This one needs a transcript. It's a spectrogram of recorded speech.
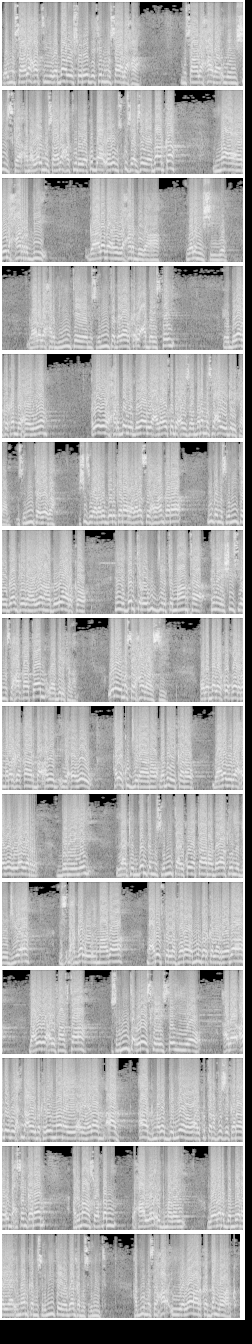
Wlmusaalaxati wa baabi shuruudi fi lmusaalaxa musaalaxada iyo heshiiska ama wlmusaalaxatina waa ku saabsan yahay baabka maca ahlilxarbi gaalada ahlulxarbiga ah lala heshiiyo. Gaalada xarbiyiinta ee muslimiinta dagaalka u caddaystay ee dagaalka ka dhaxeeyo iyagoo xarbe iyo dagaal iyo cadaawad ka dhexaysa haddana maslaxa way geli karaan. Muslimiinta iyaga heshiis waa lala geli karaa waa lala seexeexan karaa. Ninka muslimiinta hogaankeeda hayana hadduu u arko inay danta ugu jirto maanta inay heshiis iyo maslaxo qaataan waa geli karaan. Walow maslaxadaasi qodobada ku qoran mararka qaarba adeeg iyo xoogow haba ku jiraano la dhihi karo. Gaaladii baa xoogow loo yar daneeyey laakiin danta muslimiinta ay ku wataan oo dagaalka in la joojiye ah isdhexgal uu imaado ah macruufka la faro oo munkarka la reebo ah dacwadii ay faafto ah muslimiinta culayskii haystay iyo cadowgii walba kaga imaanayay ay helaan aag aag nabadgelyo oo ay ku tanafusi karaan oo u baxsan karaan. Arrimahaas oo dhan waxaa loo egmaday loogana dambeynayaa imaamka muslimiinta iyo hogaanka muslimiinta. Haddii maslaxo iyo loo arko dan loo arko.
